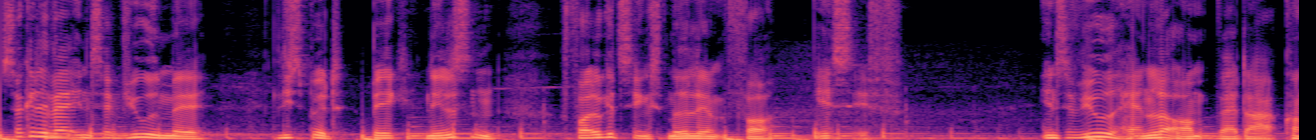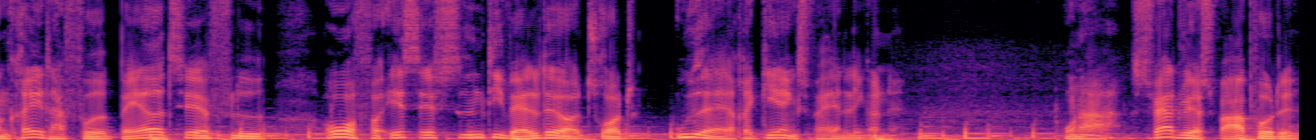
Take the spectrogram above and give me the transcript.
så kan det være interviewet med Lisbeth Bæk Nielsen, folketingsmedlem for SF. Interviewet handler om, hvad der konkret har fået bæret til at flyde over for SF, siden de valgte at trådt ud af regeringsforhandlingerne. Hun har svært ved at svare på det.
